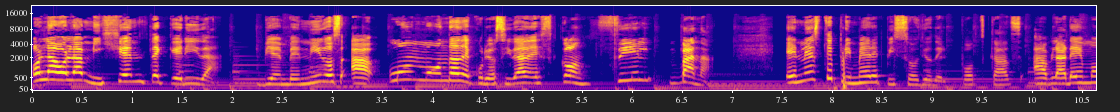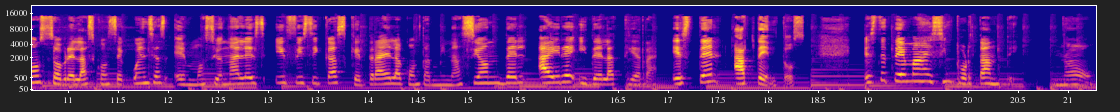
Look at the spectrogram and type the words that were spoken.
Hola, hola mi gente querida. Bienvenidos a Un Mundo de Curiosidades con Silvana. En este primer episodio del podcast hablaremos sobre las consecuencias emocionales y físicas que trae la contaminación del aire y de la tierra. Estén atentos. Este tema es importante. No,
